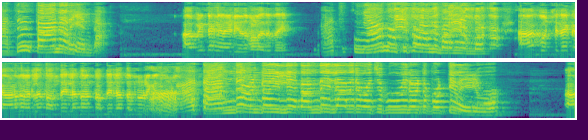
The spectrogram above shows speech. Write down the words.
അത് താൻ അറിയണ്ട ആ പിന്നെ അങ്ങനെ അത് വളരുന്നേ? അത് ഞാൻ നോക്കിക്കോളാന്ന് പറഞ്ഞല്ലോ. ആ കൊച്ചിനെ കാണുന്നവരെല്ലാം തന്തയില്ലാത്തവൻ തന്തയില്ലാത്തവൻ വിളിക്കുന്നു. ആ തന്റെ ഉണ്ടോ ഇല്ല ഒരു കൊച്ചു പൂവിലോട്ട് പൊട്ടി വീഴുമോ ആ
